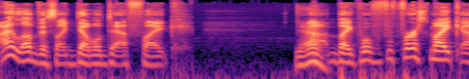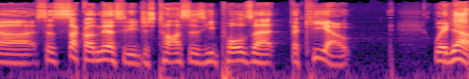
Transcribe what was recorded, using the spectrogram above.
I love this like double death like Yeah. uh, like well, first Mike uh, says suck on this and he just tosses he pulls that the key out which Yeah,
